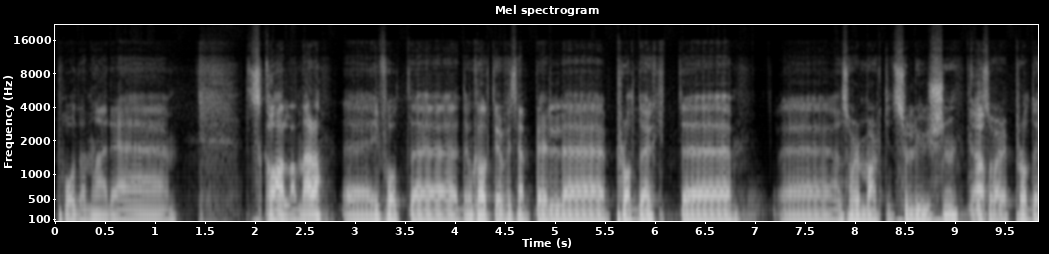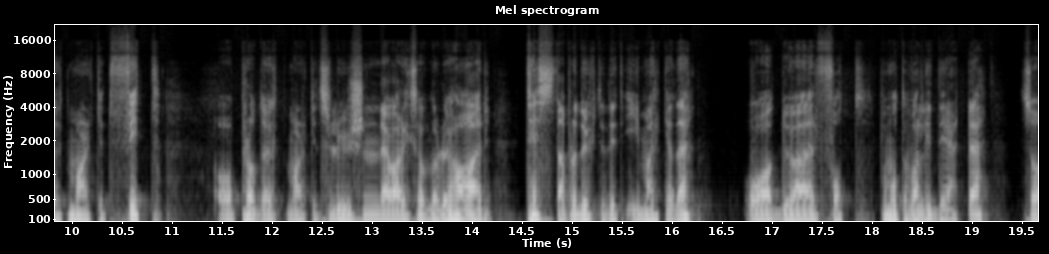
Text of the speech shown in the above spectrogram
på den her skalaen der. da. I forhold til De kalte det eh, product Og så var det market solution, Ja. og så var det product market fit. Og product market solution, det var liksom når du har testa produktet ditt i markedet, og du har fått på en måte validert det, så,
